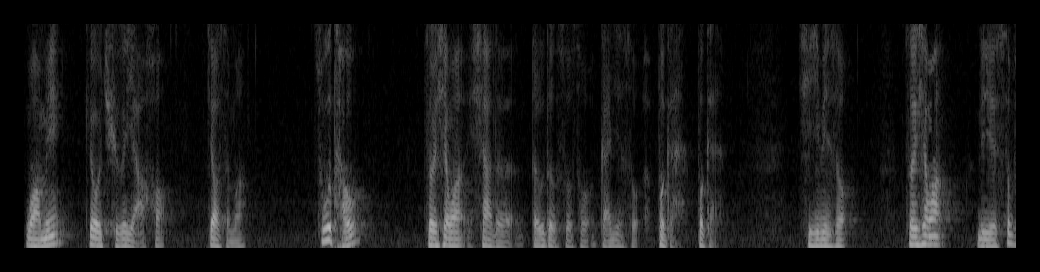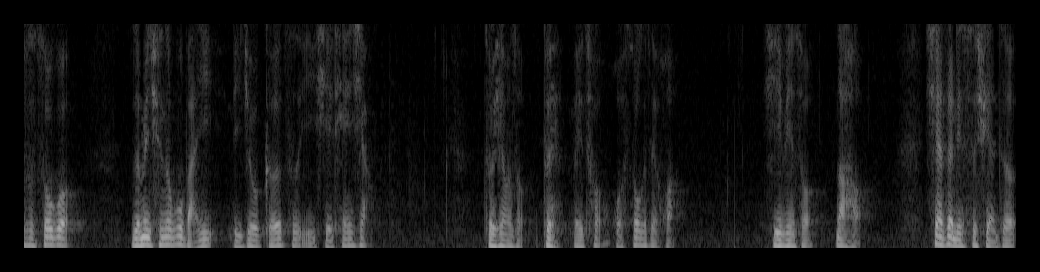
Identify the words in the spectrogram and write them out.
网民给我取个雅号，叫什么？猪头。周先旺吓得抖抖嗦嗦，赶紧说：“不敢，不敢。”习近平说：“周先旺，你是不是说过，人民群众不满意，你就革职以谢天下？”周先旺说：“对，没错，我说过这话。”习近平说：“那好，现在你是选择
